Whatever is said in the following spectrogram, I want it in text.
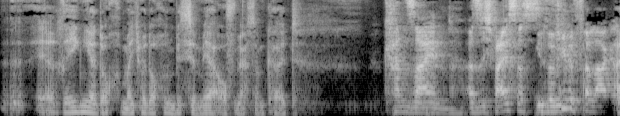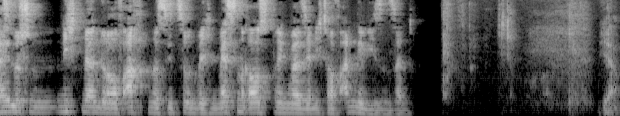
äh, erregen ja doch manchmal doch ein bisschen mehr Aufmerksamkeit. Kann sein. Also ich weiß, dass so viele Verlage inzwischen nicht mehr darauf achten, dass sie zu irgendwelchen Messen rausbringen, weil sie ja nicht darauf angewiesen sind. Ja,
